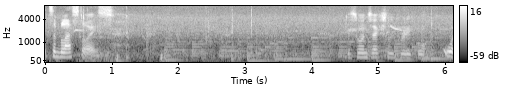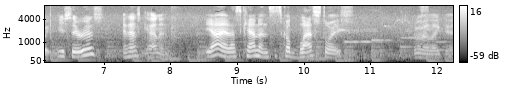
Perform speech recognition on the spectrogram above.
It's a Blastoise. This one's actually pretty cool. Wait, you serious? It has cannon. Yeah, it has cannons. It's called Blastoise. Oh, I like it.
